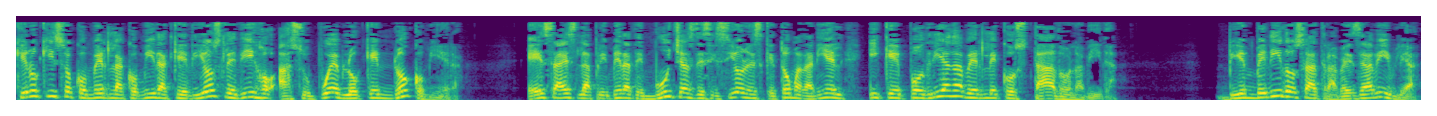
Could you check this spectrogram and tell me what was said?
que no quiso comer la comida que Dios le dijo a su pueblo que no comiera. Esa es la primera de muchas decisiones que toma Daniel y que podrían haberle costado la vida. Bienvenidos a, a través de la Biblia,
